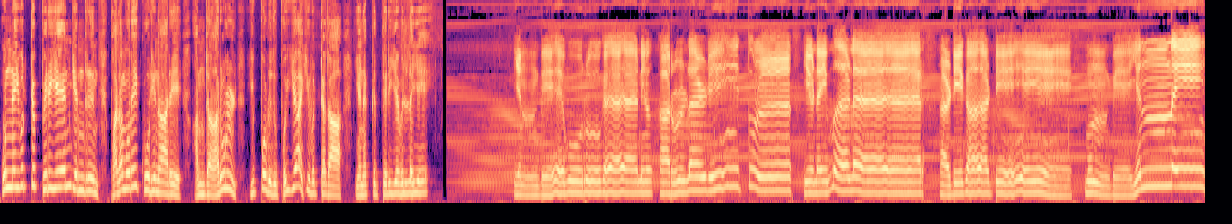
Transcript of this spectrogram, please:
உன்னை விட்டு பிரியேன் என்று பலமுறை கூறினாரே அந்த அருள் இப்பொழுது பொய்யாகிவிட்டதா எனக்கு தெரியவில்லையே. என்பே உருகனில் அருளழித்துள் இணைமலர் அடிகாட்டி முன்பே என்னை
